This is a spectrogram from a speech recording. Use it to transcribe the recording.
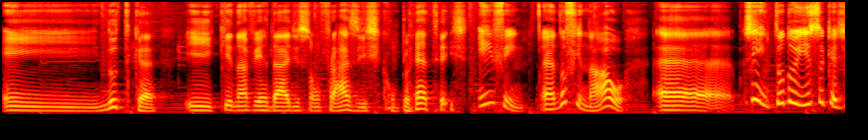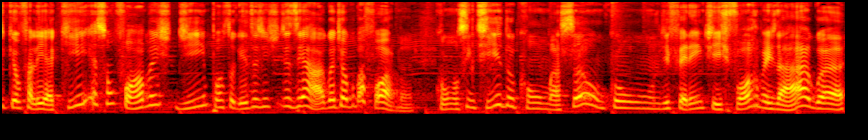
em Nutka, e que na verdade são frases completas. Enfim, é, no final, é, sim, tudo isso que, que eu falei aqui são formas de, em português, a gente dizer água de alguma forma. Com um sentido, com uma ação, com diferentes formas da água.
